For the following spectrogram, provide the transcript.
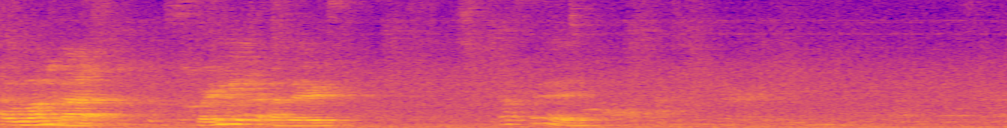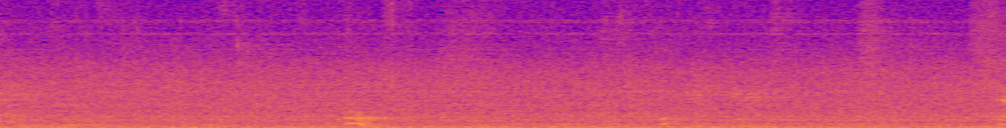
I love that. Spreading it to others. That's good. Cool. So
